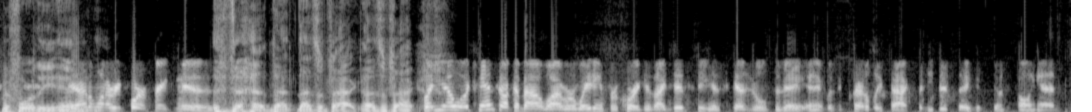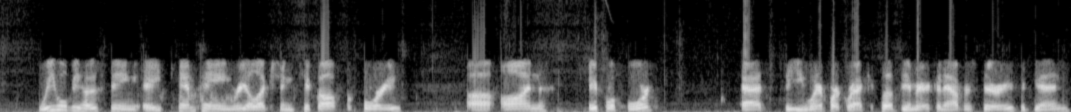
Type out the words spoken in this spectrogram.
before the end. Yeah, I don't want to report fake news. that, that, that's a fact. That's a fact. But you know, we can talk about while we're waiting for Corey because I did see his schedule today, and it was incredibly packed. But he did say he was going to be calling in. We will be hosting a campaign reelection kickoff for Corey uh, on April fourth at the Winter Park Racquet Club. The American Adversaries again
